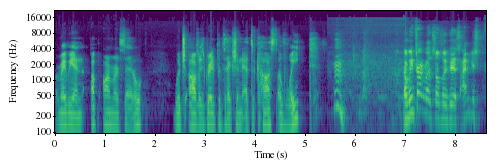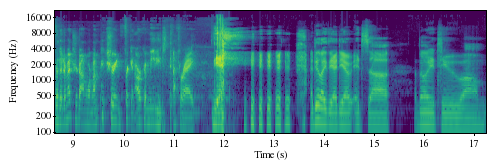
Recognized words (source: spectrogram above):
or maybe an up armored saddle, which offers greater protection at the cost of weight. Hmm. Now we talked about stuff like this. I'm just for the Dimetrodon one. I'm picturing freaking Archimedes' death ray. Yeah, I do like the idea of its uh, ability to um,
